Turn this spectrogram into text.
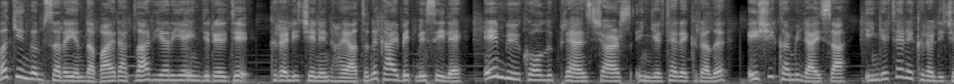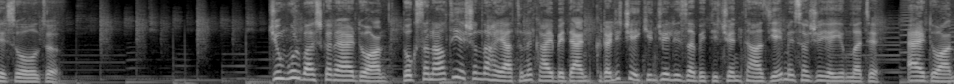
Buckingham Sarayı'nda bayraklar yarıya indirildi. Kraliçenin hayatını kaybetmesiyle en büyük oğlu Prens Charles İngiltere Kralı, eşi Camilla ise İngiltere Kraliçesi oldu. Cumhurbaşkanı Erdoğan, 96 yaşında hayatını kaybeden Kraliçe 2. Elizabeth için taziye mesajı yayımladı. Erdoğan,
